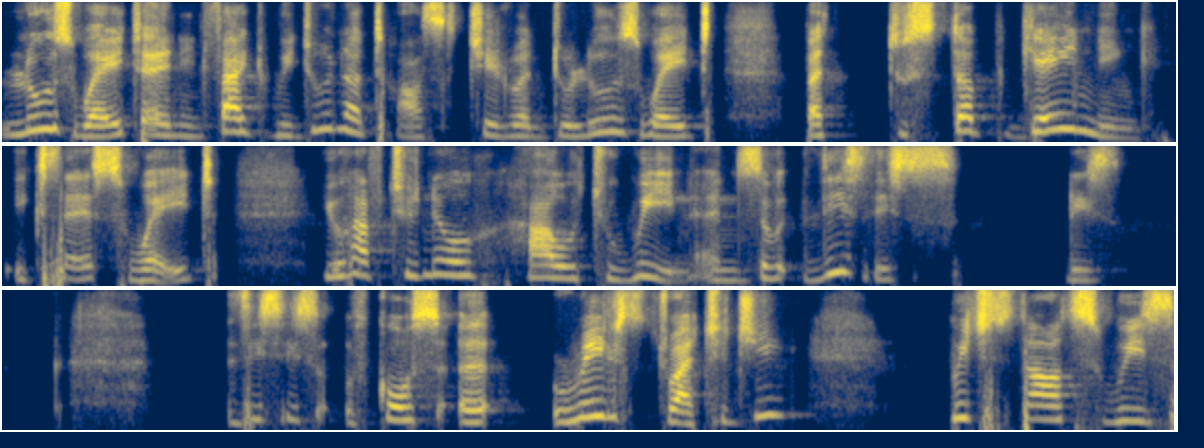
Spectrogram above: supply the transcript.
lose weight, and in fact, we do not ask children to lose weight, but to stop gaining excess weight, you have to know how to win. And so this is this, this is of course a real strategy which starts with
